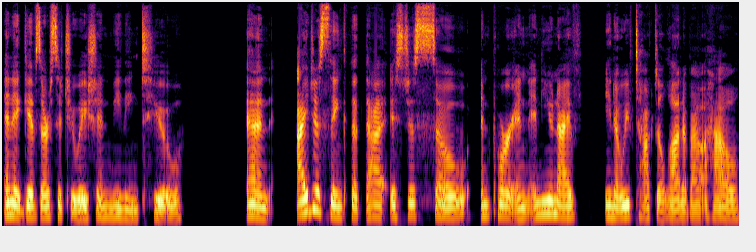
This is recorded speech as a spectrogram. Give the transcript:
and it gives our situation meaning too. And I just think that that is just so important. And you and I've, you know, we've talked a lot about how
